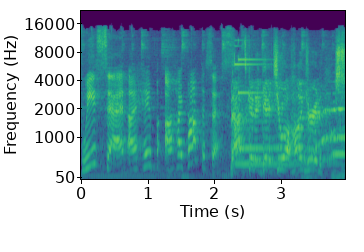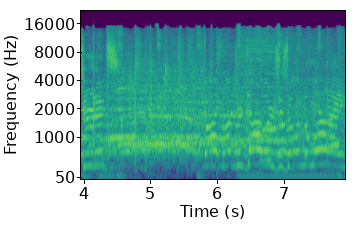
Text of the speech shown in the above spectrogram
We said a, a hypothesis. That's going to get you 100. Students, $500 Five hundred dollars is on the line.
